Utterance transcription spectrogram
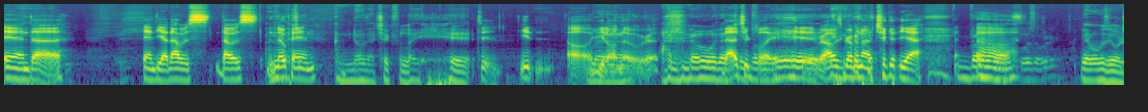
And uh, and yeah, that was that was no pain, I know that Chick Fil A hit. dude. You, oh, you don't know, bro. I know that, That Chick Fil A hit, bro. I was grubbing on a chicken. Yeah, Bro, Oh. What was the order? yeah, what was the order?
